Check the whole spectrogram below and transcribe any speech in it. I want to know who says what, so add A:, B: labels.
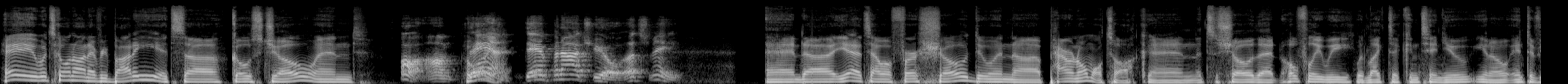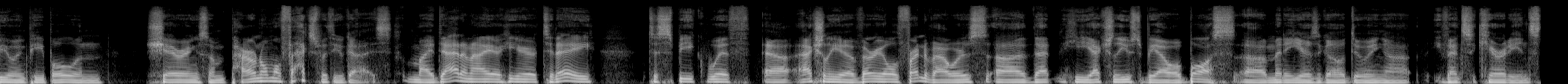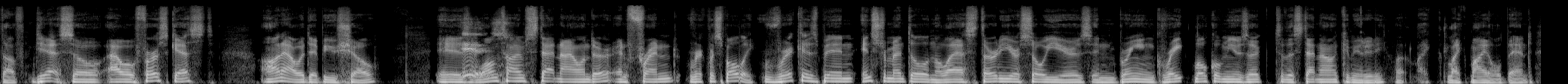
A: Hey, what's going on, everybody? It's uh, Ghost Joe and
B: Oh, um, Dan, Dan Panaccio. That's me.
A: and uh, yeah, it's our first show doing uh, paranormal talk, and it's a show that hopefully we would like to continue, you know, interviewing people and sharing some paranormal facts with you guys. My dad and I are here today to speak with uh, actually a very old friend of ours uh, that he actually used to be our boss uh, many years ago doing uh, event security and stuff. Yeah, so our first guest on our debut show is,
B: Is.
A: longtime Staten Islander and friend Rick Rispoli. Rick has been instrumental in the last 30 or so years in bringing great local music to the Staten Island community, like like my old band.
